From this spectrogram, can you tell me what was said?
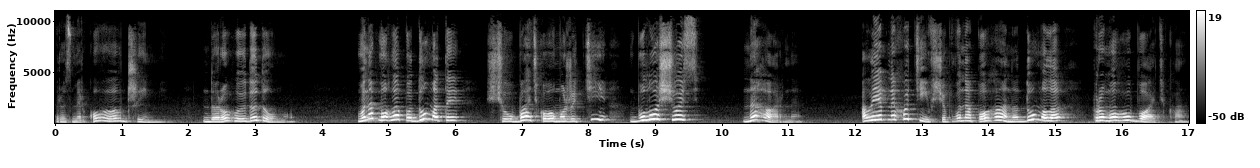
розмірковував Джиммі дорогою додому. Вона б могла подумати, що у батьковому житті було щось негарне. Але я б не хотів, щоб вона погано думала про мого батька.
